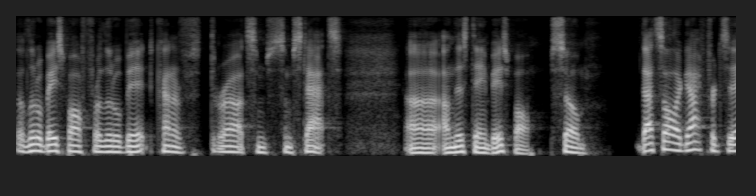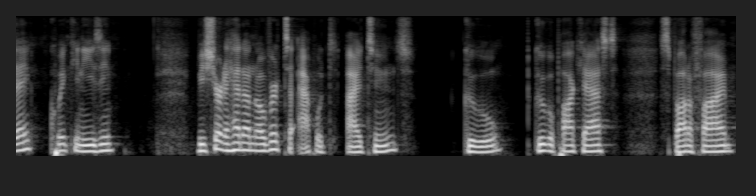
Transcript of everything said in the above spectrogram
a little baseball for a little bit, kind of throw out some some stats uh, on this day in baseball. So that's all I got for today. Quick and easy. Be sure to head on over to Apple iTunes, Google, Google Podcast, Spotify,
